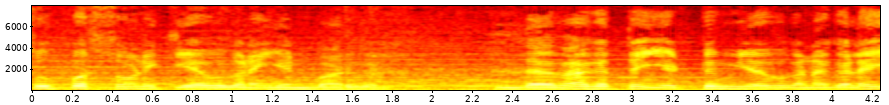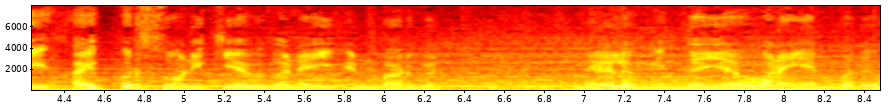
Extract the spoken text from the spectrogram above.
சூப்பர்சோனிக் ஏவுகணை என்பார்கள். இந்த வேகத்தை எட்டும் ஏவுகணைகளை ஹைப்பர்சோனிக் ஏவுகணை என்பார்கள். மேலும் இந்த ஏவுகணை என்பது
